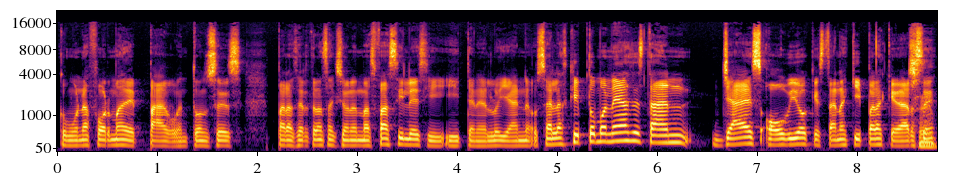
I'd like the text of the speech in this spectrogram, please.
como una forma de pago. Entonces, para hacer transacciones más fáciles y, tenerlo ya. En, o sea, las criptomonedas están, ya es obvio que están aquí para quedarse.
